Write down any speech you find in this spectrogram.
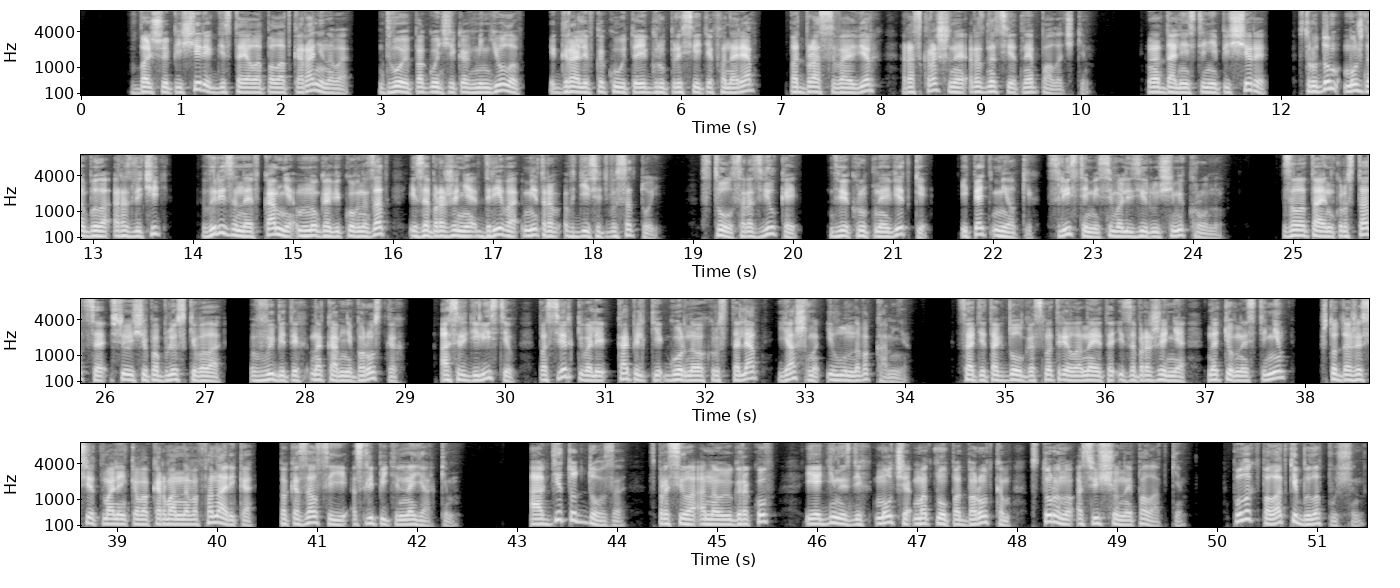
В большой пещере, где стояла палатка раненого, двое погонщиков-миньолов играли в какую-то игру при свете фонаря, подбрасывая вверх раскрашенные разноцветные палочки. На дальней стене пещеры с трудом можно было различить вырезанное в камне много веков назад изображение древа метров в 10 высотой. Ствол с развилкой, две крупные ветки и пять мелких, с листьями, символизирующими крону. Золотая инкрустация все еще поблескивала в выбитых на камне бороздках, а среди листьев посверкивали капельки горного хрусталя, яшмы и лунного камня. Сати так долго смотрела на это изображение на темной стене, что даже свет маленького карманного фонарика показался ей ослепительно ярким. «А где тот Доза?» – спросила она у игроков, и один из них молча мотнул подбородком в сторону освещенной палатки. Полок в палатке был опущен.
